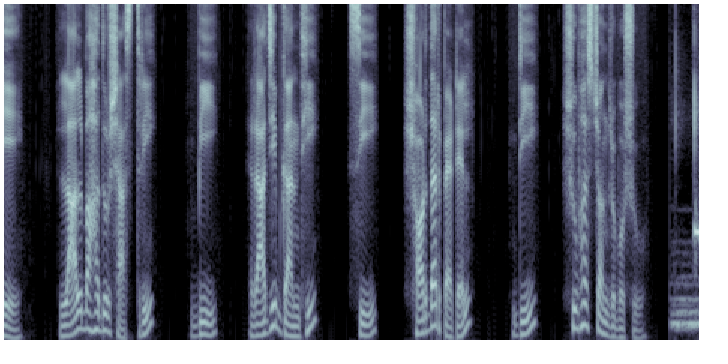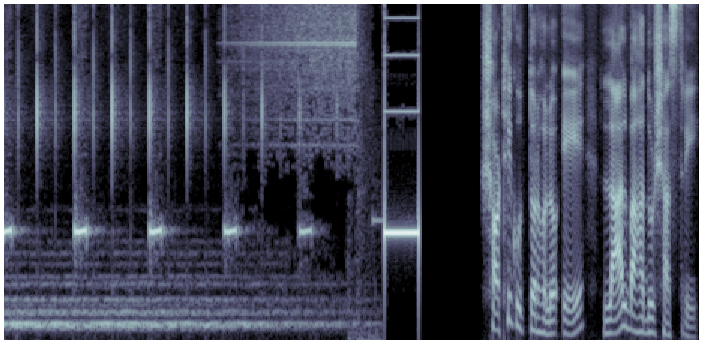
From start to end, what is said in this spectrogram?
A, Lal Bahadur Shastri, B, Rajiv Gandhi, C, Sardar Patel, D Subhash Chandra Bose. সঠিক উত্তর হল এ, লাল বাহাদুর শাস্ত্রী।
